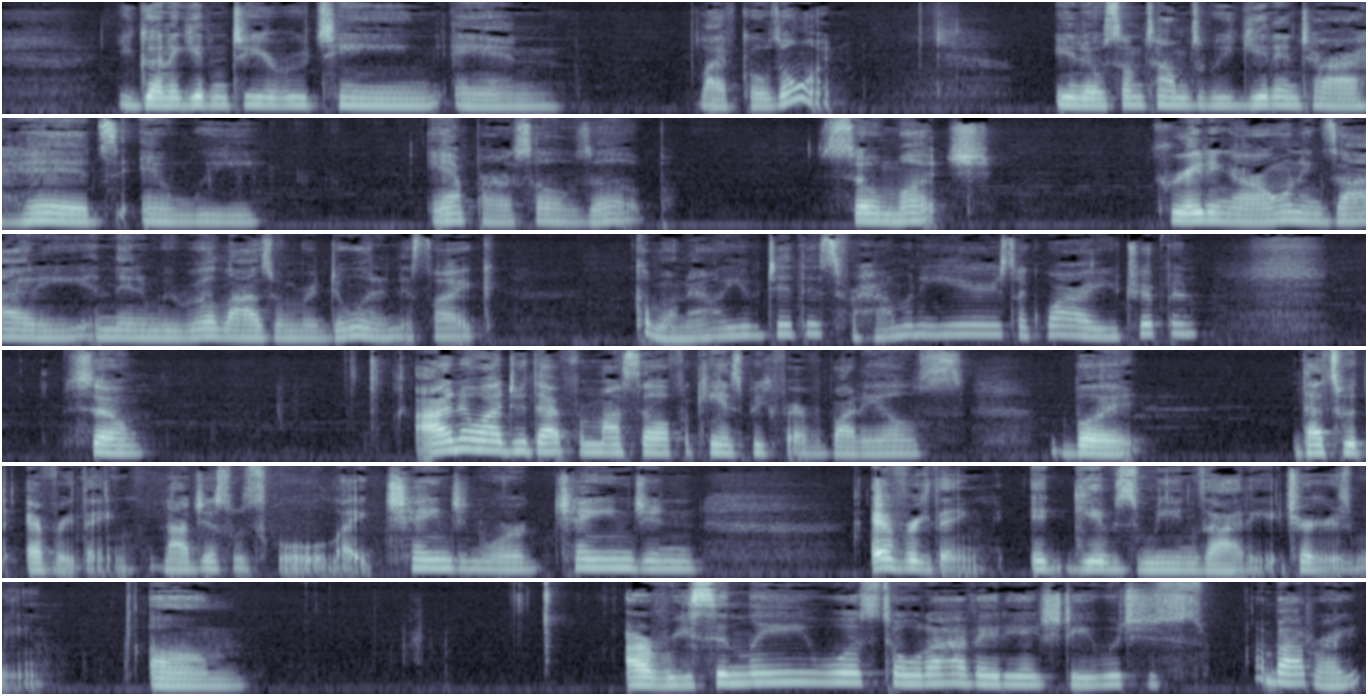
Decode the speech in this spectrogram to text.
you're going to get into your routine and life goes on. You know, sometimes we get into our heads and we amp ourselves up so much, creating our own anxiety. And then we realize when we're doing it, it's like, come on now, you did this for how many years? Like, why are you tripping? So, I know I do that for myself. I can't speak for everybody else, but that's with everything, not just with school. Like changing work, changing everything. It gives me anxiety. It triggers me. Um I recently was told I have ADHD, which is about right.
